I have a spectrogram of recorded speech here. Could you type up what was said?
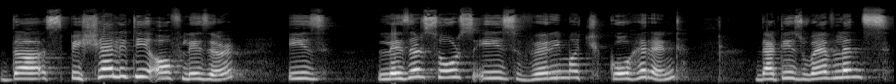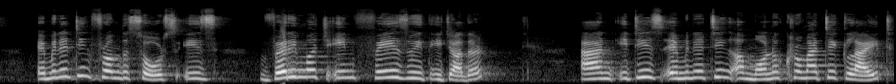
The speciality of laser is laser source is very much coherent that is wavelengths emanating from the source is very much in phase with each other and it is emanating a monochromatic light.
